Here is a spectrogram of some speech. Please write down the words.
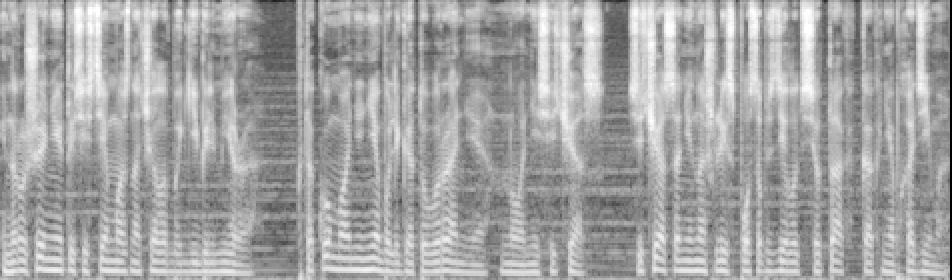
И нарушение этой системы означало бы гибель мира. К такому они не были готовы ранее, но не сейчас. Сейчас они нашли способ сделать все так, как необходимо.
